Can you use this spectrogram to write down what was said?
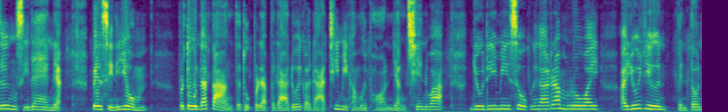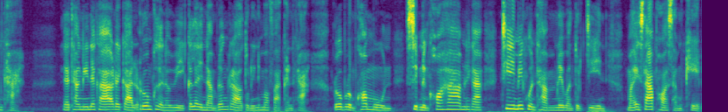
ซึ่งสีแดงเนี่ยเป็นสีนิยม ประตูหน้าต่างจะถูกประดับประดาด้วยกระดาษที่มีคำอวยพร อย่างเช่นว่า อยู่ดีมีสุขนะคะร่ำรวย อายุยืนเป็นต้นค่ะ และทางนี้นะคะ รายการร่วมเคลนาวีก็เลยนำเรื่องราวตรงนี้มาฝากกันค่ะ รวบรวมข้อมูล 11 ข้อห้ามนะคะที่ไม่ควรทำในวันตรุษจีน มาให้ทราบพอสำเขป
